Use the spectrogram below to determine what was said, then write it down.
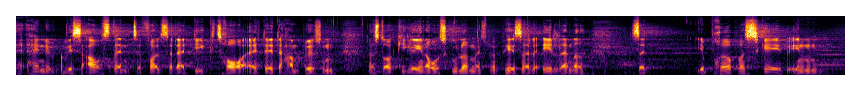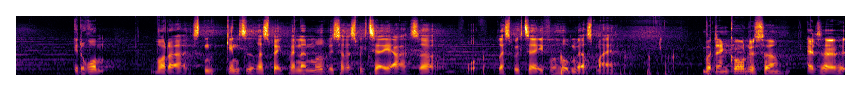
have en vis afstand til folk, så der, at de ikke tror, at øh, der ham bøssen, der står og kigger ind over skulderen, mens man pisser, eller et eller andet. Så jeg prøver på at skabe en, et rum, hvor der er sådan gensidig respekt på en eller anden måde. Hvis jeg respekterer jer, så respekterer I forhåbentlig også mig. Hvordan går det så? Altså,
